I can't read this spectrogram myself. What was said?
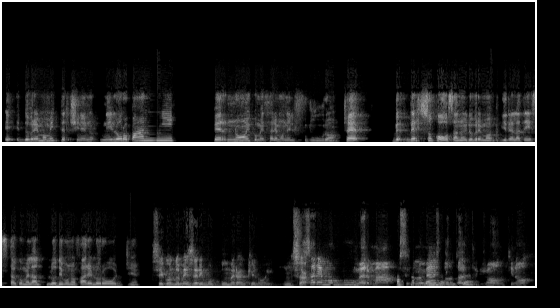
eh, dovremmo metterci nei, nei, loro panni per noi come saremo nel futuro. Cioè, ver- verso cosa noi dovremmo aprire la testa come la, lo devono fare loro oggi? Secondo me saremmo boomer anche noi, un sacco. Saremmo boomer, ma secondo me sotto altri fronti, no?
